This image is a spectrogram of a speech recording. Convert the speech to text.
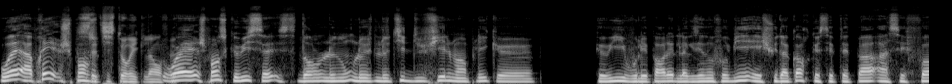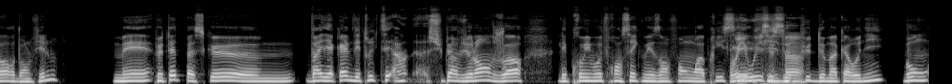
Ouais, après, je pense. cet historique-là, en fait. Ouais, je pense que oui, c'est c'est dans le nom, le, le titre du film implique euh, que oui, il voulait parler de la xénophobie et je suis d'accord que c'est peut-être pas assez fort dans le film. Mais peut-être parce que euh, ben, il y a quand même des trucs un- super violents, genre les premiers mots de français que mes enfants ont appris, c'est Oui, oui, fils de ça. pute de macaroni. Bon,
